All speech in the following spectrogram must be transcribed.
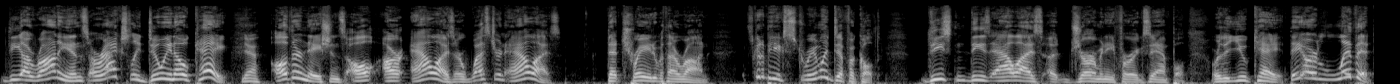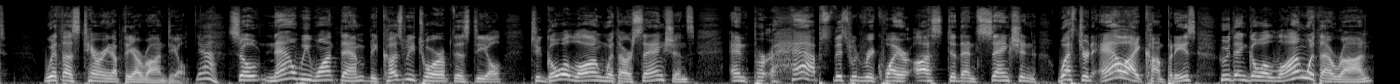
the Iranians are actually doing okay. Yeah. Other nations, all our allies, our Western allies that trade with Iran, it's going to be extremely difficult. These these allies, uh, Germany, for example, or the UK, they are livid with us tearing up the Iran deal. Yeah. So now we want them, because we tore up this deal, to go along with our sanctions. And perhaps this would require us to then sanction Western ally companies who then go along with Iran.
